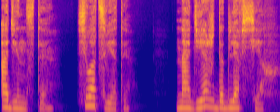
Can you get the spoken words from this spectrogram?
одиннадцатая. Силоцветы. Надежда для всех.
